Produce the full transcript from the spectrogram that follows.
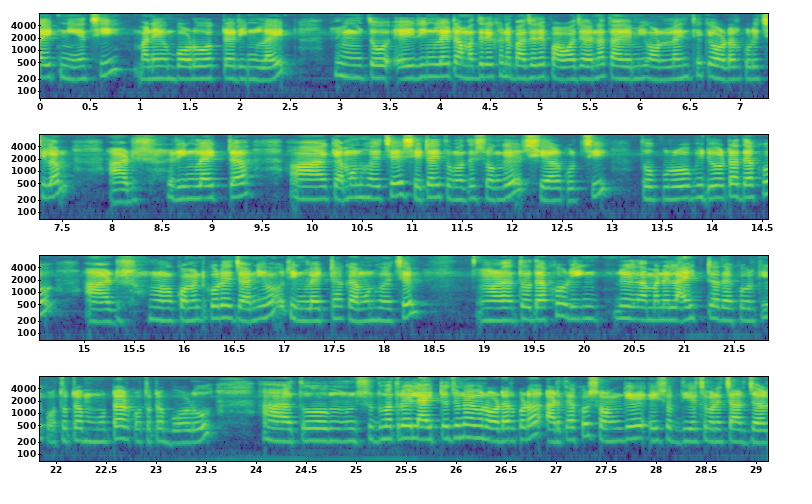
লাইট নিয়েছি মানে বড় একটা রিং লাইট তো এই রিং লাইট আমাদের এখানে বাজারে পাওয়া যায় না, তাই আমি অনলাইন থেকে অর্ডার করেছিলাম। আর রিং লাইটটা কেমন হয়েছে সেটাই তোমাদের সঙ্গে শেয়ার করছি। তো পুরো ভিডিওটা দেখো, আর কমেন্ট করে জানিও রিং লাইটটা কেমন হয়েছে। তো দেখো রিং মানে লাইটটা দেখো আর কি, কতটা মোটা আর কতটা বড়। তো শুধুমাত্র এই লাইটটার জন্য আমার অর্ডার করা। আর দেখো সঙ্গে এইসব দিয়েছে মানে চার্জার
